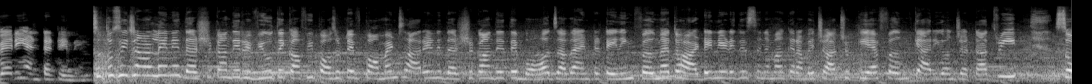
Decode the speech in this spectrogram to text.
ਵੈਰੀ ਐਂਟਰਟੇਨਿੰਗ ਸੋ ਤੁਸੀਂ ਜਾਣ ਲਏ ਨੇ ਦਰਸ਼ਕਾਂ ਦੇ ਰਿਵਿਊ ਤੇ ਕਾਫੀ ਪੋਜ਼ਿਟਿਵ ਕਮੈਂਟਸ ਆ ਰਹੇ ਨੇ। ਦਰਸ਼ਕਾਂ ਦੇ ਤੇ ਬਹੁਤ ਜ਼ਿਆਦਾ ਐਂਟਰਟੇਨਿੰਗ ਫਿਲਮ ਹੈ। ਤੁਹਾਡੇ ਨੇੜੇ ਦੇ ਸਿਨੇਮਾ ਘਰਾਂ ਵਿੱਚ ਆ ਚੁੱਕੀ ਹੈ film carry on Jatta 3 so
